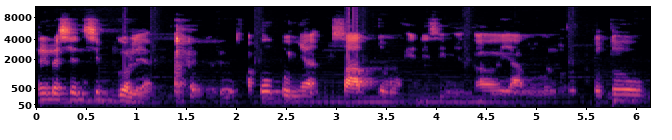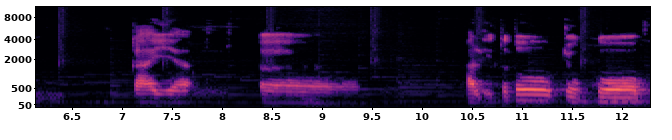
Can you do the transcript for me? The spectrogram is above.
Relationship goal ya? Aku punya satu ini sih eh, yang menurutku tuh kayak eh, hal itu tuh cukup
